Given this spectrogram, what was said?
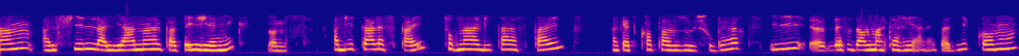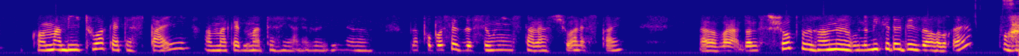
amb el fil, la llana, el paper higiènic, doncs habitar l'espai, tornar a habitar l'espai, aquest cop als ulls oberts i uh, des del material, és a dir, com, com habituar aquest espai amb aquest material, és a dir, uh, la proposta és de fer una instal·lació a l'espai Uh, voilà, doncs això posarà una, una mica de desordre, eh? Sí.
